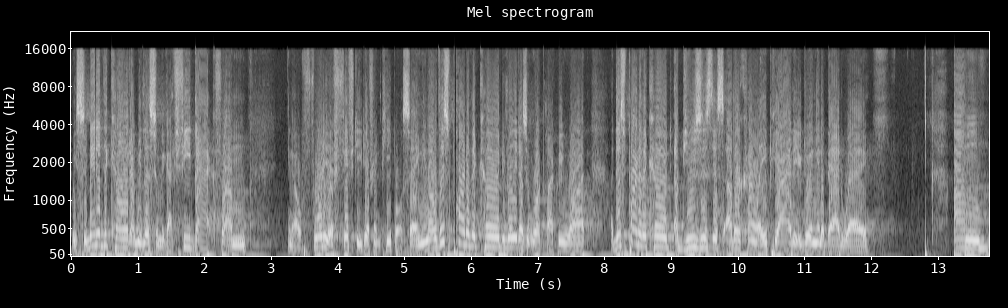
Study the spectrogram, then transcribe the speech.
We submitted the code and we listened. We got feedback from you know, 40 or 50 different people saying, you know, this part of the code really doesn't work like we want. This part of the code abuses this other kernel API that you're doing in a bad way. Um,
